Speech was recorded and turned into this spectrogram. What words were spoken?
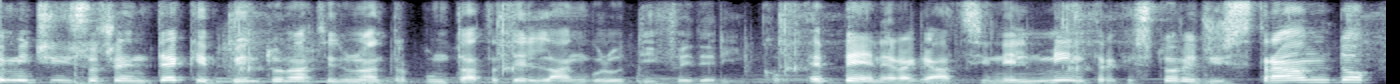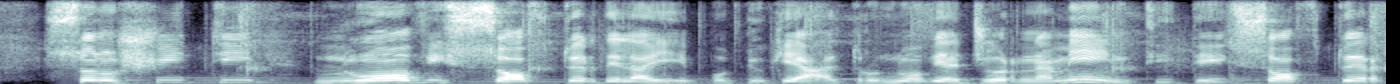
amici di Social Tech e bentornati ad un'altra puntata dell'angolo di Federico. Ebbene ragazzi, nel mentre che sto registrando sono usciti nuovi software della Apple, più che altro nuovi aggiornamenti dei software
